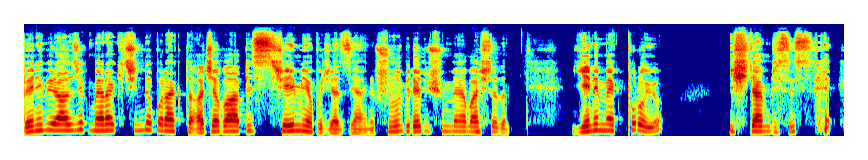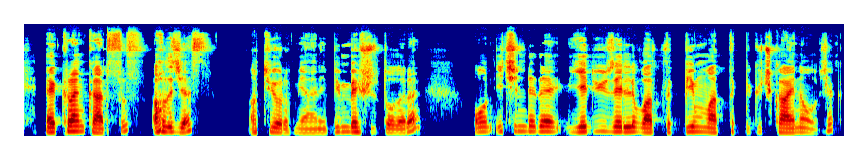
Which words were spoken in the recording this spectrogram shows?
beni birazcık merak içinde bıraktı. Acaba biz şey mi yapacağız yani? Şunu bile düşünmeye başladım. Yeni Mac Pro'yu işlemcisiz, ekran kartsız alacağız. Atıyorum yani 1500 dolara. Onun içinde de 750 wattlık, 1000 wattlık bir güç kaynağı olacak.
